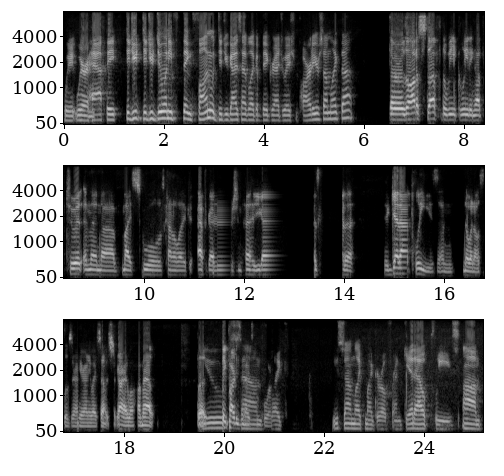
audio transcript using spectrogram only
we we're happy. Did you did you do anything fun? Did you guys have like a big graduation party or something like that? There was a lot of stuff the week leading up to it, and then uh, my school was kind of like after graduation, you guys gotta get out, please. And no one else lives around here anyway, so it's like, all right, well, I'm out. But you big parties sound before. like you sound like my girlfriend. Get out, please. Um,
